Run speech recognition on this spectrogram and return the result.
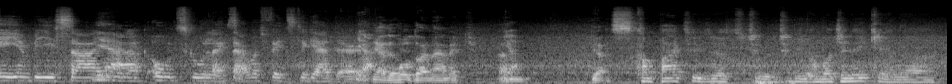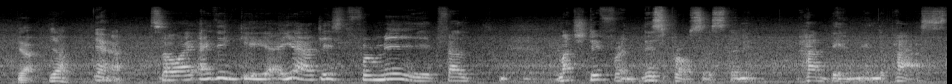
A and B side, Yeah. like old school, like that. What fits together? Yeah. Yeah, the whole dynamic. Um, Yeah. Yeah. It's compacted uh, to, to be homogenic and uh, Yeah. yeah. Yeah. So I, I think, yeah, at least for me, it felt much different, this process, than it had been in the past.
